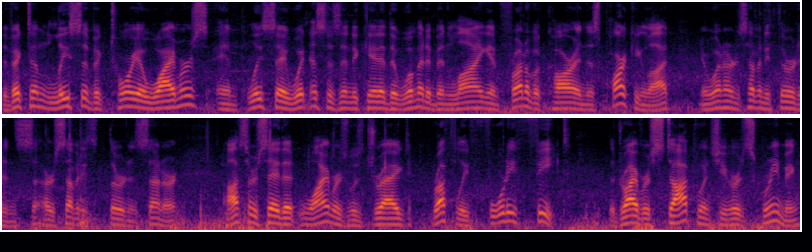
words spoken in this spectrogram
The victim, Lisa Victoria Weimers, and police say witnesses indicated the woman had been lying in front of a car in this parking lot near 173rd and, or 73rd and Center. Officers say that Weimers was dragged roughly 40 feet. The driver stopped when she heard screaming.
